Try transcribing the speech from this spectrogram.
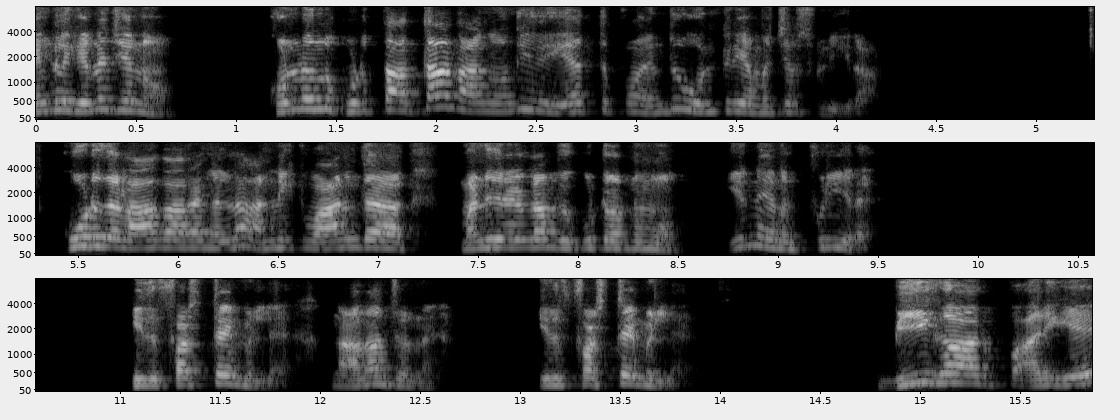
எங்களுக்கு என்ன செய்யணும்? கொண்டு வந்து கொடுத்தா தான் நாங்க வந்து இதை ஏத்துப்போம் என்று ஒன்றிய அமைச்சர் சொல்லுகிறார் கூடுதல் ஆதாரங்கள்லாம் அன்னைக்கு வாழ்ந்த மனிதர்கள் எல்லாம் போய் கூட்டு வரணுமோ? என்ன எனக்கு புரியல. இது ஃபர்ஸ்ட் டைம் இல்ல. நான் தான் சொன்னேன். இது ஃபர்ஸ்ட் டைம் இல்ல. பீகார் அருகே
